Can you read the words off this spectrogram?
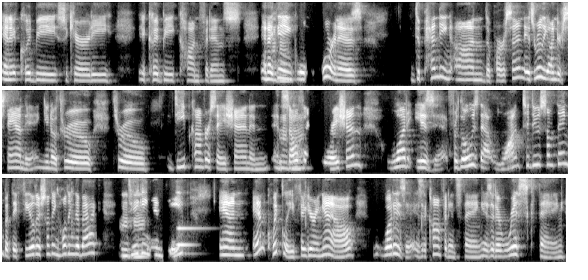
and it could be security it could be confidence and i mm-hmm. think what's important is depending on the person it's really understanding you know through through deep conversation and and mm-hmm. self exploration what is it? For those that want to do something but they feel there's something holding them back mm-hmm. digging in deep and and quickly figuring out what is it? Is it a confidence thing? Is it a risk thing?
